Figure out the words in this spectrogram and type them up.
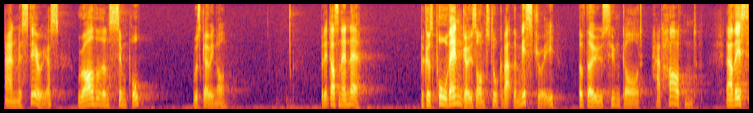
and mysterious, rather than simple, was going on. But it doesn't end there, because Paul then goes on to talk about the mystery of those whom God had hardened. Now, this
